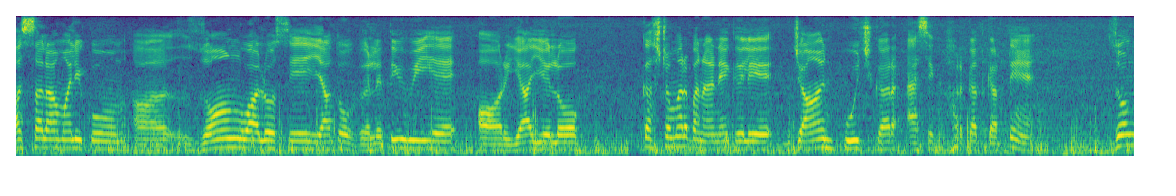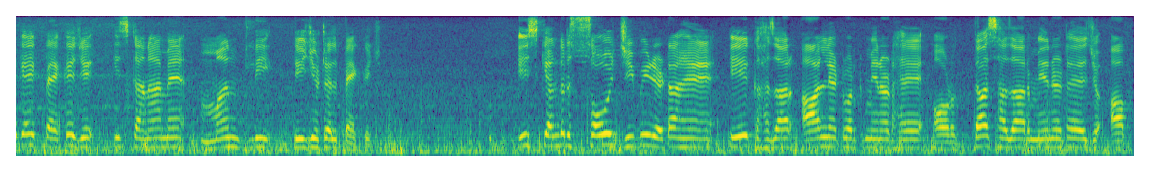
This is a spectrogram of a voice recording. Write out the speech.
असलकुम जोंग वालों से या तो गलती हुई है और या ये लोग कस्टमर बनाने के लिए जान पूछ कर ऐसे हरकत करते हैं। जोंग का एक पैकेज है, इसका नाम है मंथली डिजिटल पैकेज। इसके अंदर 100 जी बी डाटा है, एक हज़ार आल नेटवर्क मिनट है और दस हज़ार मिनट है जो आप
